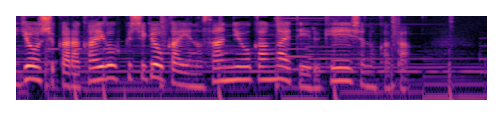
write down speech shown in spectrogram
異業種から介護福祉業界への参入を考えている経営者の方。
